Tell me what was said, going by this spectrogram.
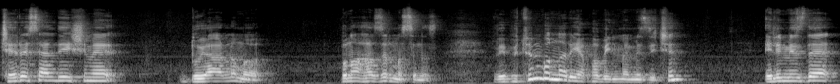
Çevresel değişime duyarlı mı? Buna hazır mısınız? Ve bütün bunları yapabilmemiz için elimizde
